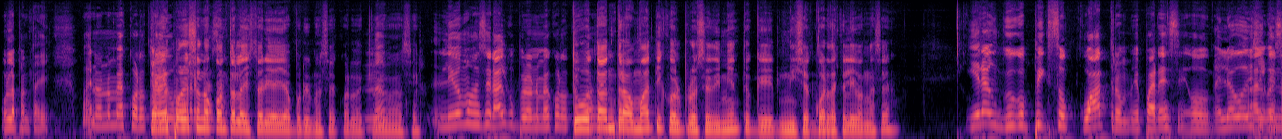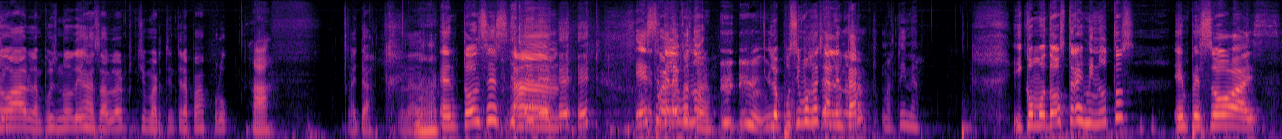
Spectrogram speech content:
¿O la pantalla? Bueno, no me acuerdo. Tal vez por eso no contó la historia ella porque no se acuerda qué ¿No? le iban a hacer. Le íbamos a hacer algo, pero no me acuerdo qué Tuvo cosa. tan traumático el procedimiento que ni se acuerda qué le iban a hacer. Y era un Google Pixel 4, me parece. O Y luego dice que así. no hablan. Pues no dejas hablar, pinche Martín, te la pasas por... Ah. Ahí está. Ajá. Entonces, am, este ¿Cuál es la teléfono lo pusimos a calentar Mart- Martina. y como dos, tres minutos empezó a, es-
